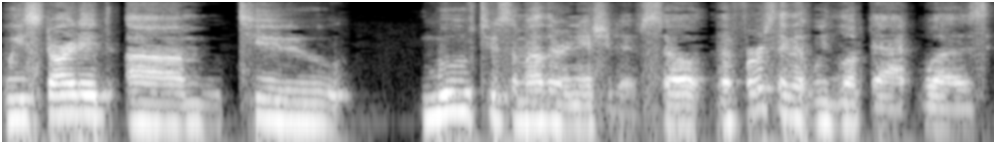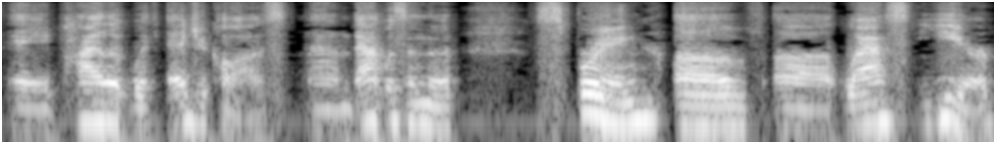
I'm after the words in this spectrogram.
we started um, to move to some other initiatives. So the first thing that we looked at was a pilot with EDUCAUSE, and that was in the spring of uh, last year.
